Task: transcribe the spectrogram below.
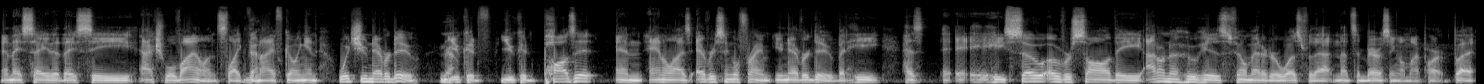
and they say that they see actual violence, like the knife going in, which you never do. Yeah. You could you could pause it and analyze every single frame. You never do, but he has eh, eh, eh, he so oversaw the. I don't know who his film editor was for that, and that's embarrassing on my part. But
